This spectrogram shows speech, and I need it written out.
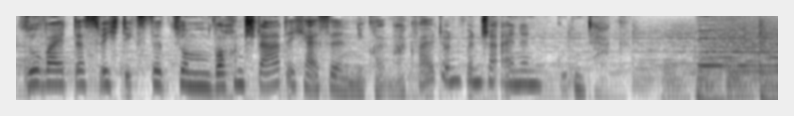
Soweit das Wichtigste zum Wochenstart. Ich heiße Nicole Markwald und wünsche einen guten Tag.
